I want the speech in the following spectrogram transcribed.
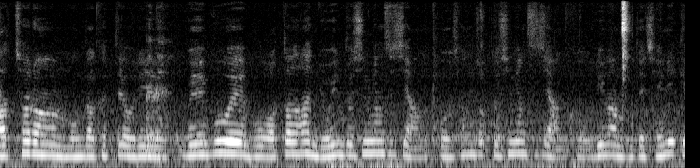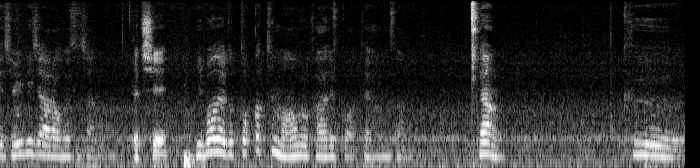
나처럼 뭔가 그때 우리 외부의 뭐 어떤 한 요인도 신경 쓰지 않고 성적도 신경 쓰지 않고 우리만 무대 재밌게 즐기자라고 했었잖아. 그치 이번에도 똑같은 마음으로 가야 될 것 같아 항상. 그냥 그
